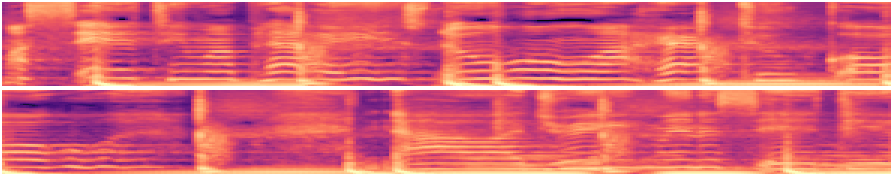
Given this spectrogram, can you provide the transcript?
my city, my place, knew I had to go. Now I dream in a city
